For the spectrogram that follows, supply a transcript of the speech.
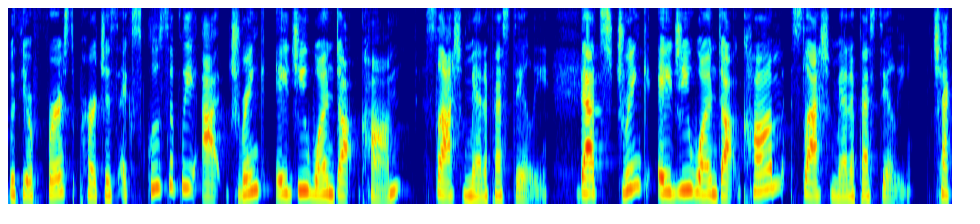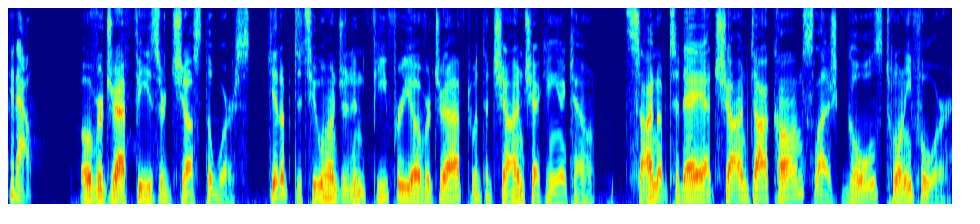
with your first purchase exclusively at drinkag1.com slash manifest daily. That's drinkag1.com slash manifest daily. Check it out. Overdraft fees are just the worst. Get up to 200 in fee-free overdraft with the Chime checking account. Sign up today at chime.com slash goals24.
